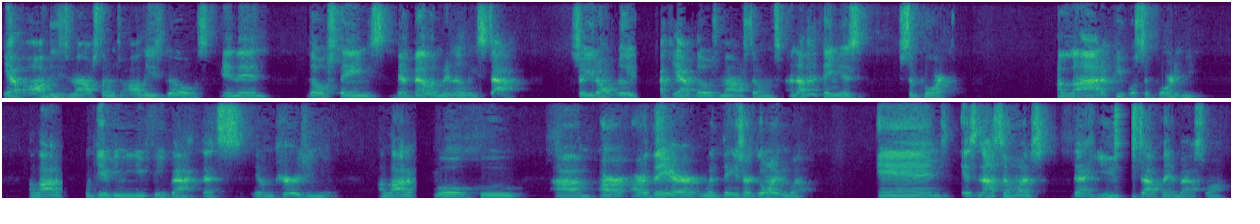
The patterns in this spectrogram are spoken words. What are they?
You have all these milestones, all these goals, and then those things developmentally stop. So you don't really like you have those milestones. Another thing is support. A lot of people supporting you, a lot of people giving you feedback that's you know, encouraging you, a lot of people who um, are are there when things are going well. And it's not so much that you stop playing basketball;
